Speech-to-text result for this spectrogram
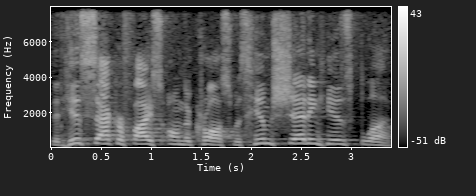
that his sacrifice on the cross was him shedding his blood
